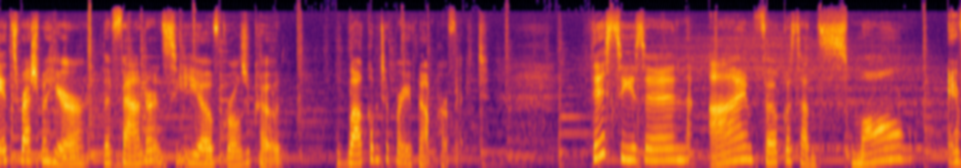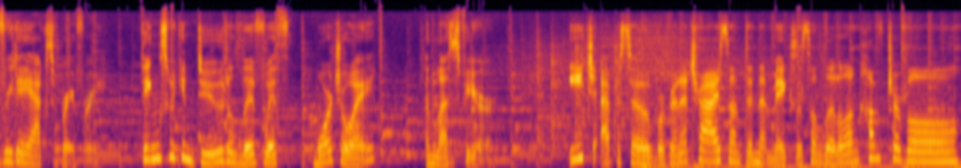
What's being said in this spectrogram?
it's Reshma here, the founder and CEO of Girls Who Code. Welcome to Brave Not Perfect. This season, I'm focused on small, everyday acts of bravery, things we can do to live with more joy and less fear. Each episode, we're going to try something that makes us a little uncomfortable,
